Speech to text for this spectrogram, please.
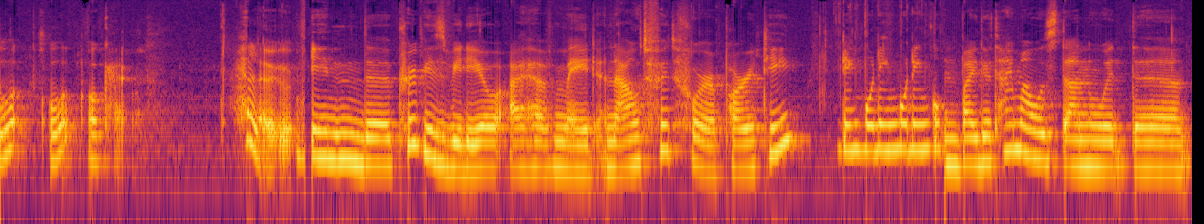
oh, oh, okay. Hello. In the previous video, I have made an outfit for a party. Dingo, dingo, dingo. And by the time I was done with the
